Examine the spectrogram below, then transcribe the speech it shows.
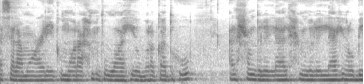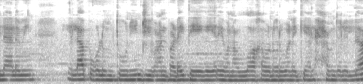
அஸ்ஸலாமு அலைக்கும் வரஹமத்துல்லாஹி வபரகாத்துஹு அல்ஹம்துலில்லா அல்ஹம்துலில்லாஹி ரொபில் ஆலமீன் எல்லா புகழும் தூணின் ஜீவான் படை தேக இறைவன் அல்லாஹ் அவன் ஒருவனுக்கு அல்ஹம்துலில்லா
